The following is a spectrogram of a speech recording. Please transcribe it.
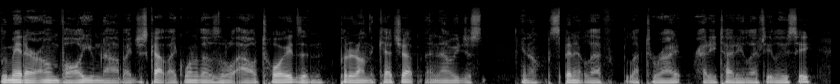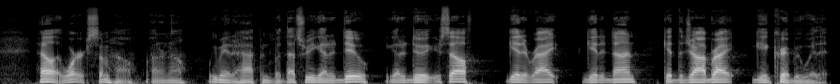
We made our own volume knob. I just got like one of those little Altoids and put it on the ketchup, and now we just you know spin it left left to right, righty tighty, lefty loosey. Hell, it works somehow. I don't know. We made it happen, but that's what you got to do. You got to do it yourself. Get it right. Get it done. Get the job right. Get cribby with it.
